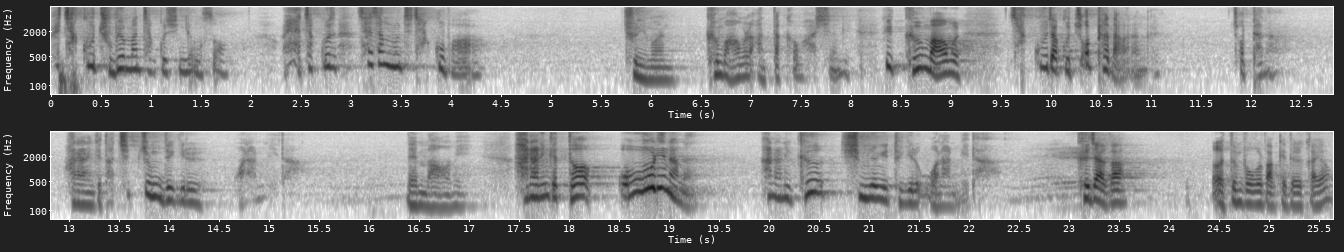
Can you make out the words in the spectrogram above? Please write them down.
왜 자꾸 주변만 자꾸 신경 써? 왜 자꾸 세상 눈치 자꾸 봐? 주님은 그 마음을 안타까워 하시는 게 그 마음을 자꾸 자꾸 좁혀 나가는 거예요. 좁혀 나가. 하나님께 더 집중되기를 원합니다. 내 마음이 하나님께 더 올인하는 하나님 그 심령이 되기를 원합니다. 그 자가 어떤 복을 받게 될까요?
